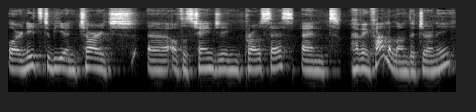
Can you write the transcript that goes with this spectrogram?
or needs to be in charge uh, of this changing process and having fun along the journey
